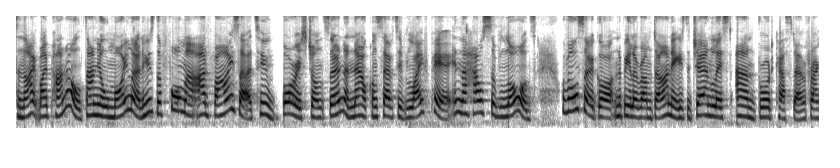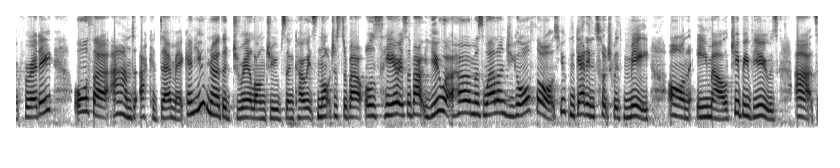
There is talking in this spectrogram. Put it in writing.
Tonight, my panel, Daniel Moylan, who's the former advisor to Boris Johnson and now Conservative life peer in the House of Lords. We've also got Nabila Ramdani, who's a journalist and broadcaster, and Frank Furedi, author and academic. And you know the drill on Dewbs & Co. It's not just about us here, it's about you at home as well and your thoughts. You can get in touch with me on email, gbviews at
